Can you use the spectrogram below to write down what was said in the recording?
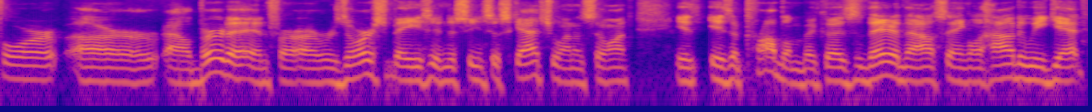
for our Alberta and for our resource base in the Saskatchewan and so on is, is a problem because they're now saying, well, how do we get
